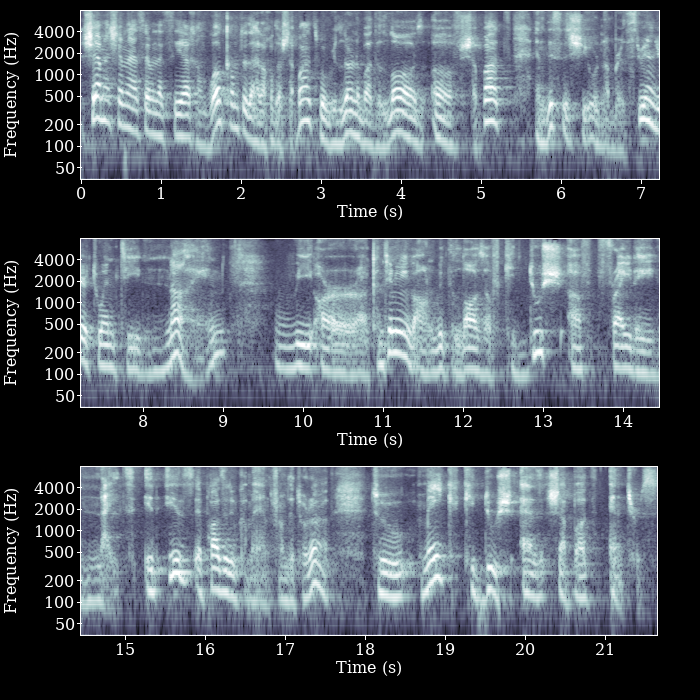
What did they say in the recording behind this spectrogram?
B'Shem Hashem Na'aseh and welcome to the Halachot Shabbat, where we learn about the laws of Shabbat, and this is Shiur number 329. We are uh, continuing on with the laws of Kiddush of Friday night. It is a positive command from the Torah to make Kiddush as Shabbat enters.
